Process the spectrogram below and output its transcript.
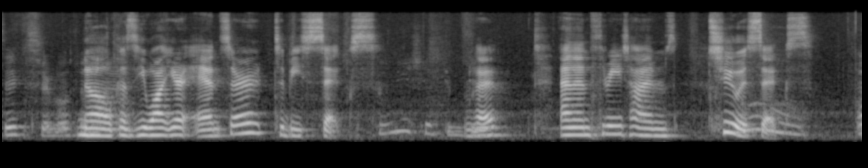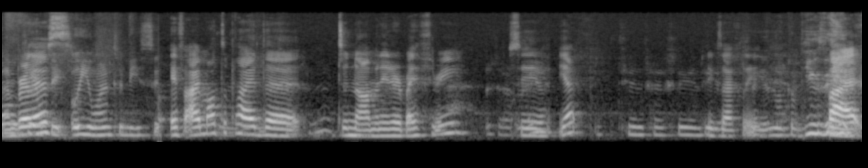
six for both. No, because you want your answer to be six. Maybe I should do. Okay. And then three times two is six. Oh, oh Remember okay, this? so- oh, you want it to be six. If I multiply the denominator by three, so right? yep. Two times three and three. Exactly. It's a little confusing. But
